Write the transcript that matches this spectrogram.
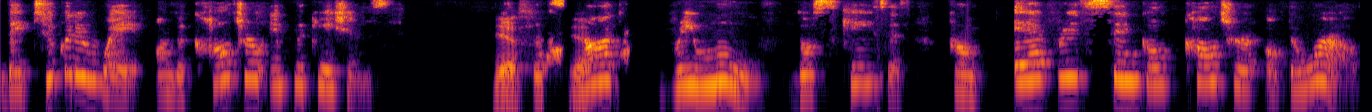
they took it away on the cultural implications, yes, it does yeah. not remove those cases from every single culture of the world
